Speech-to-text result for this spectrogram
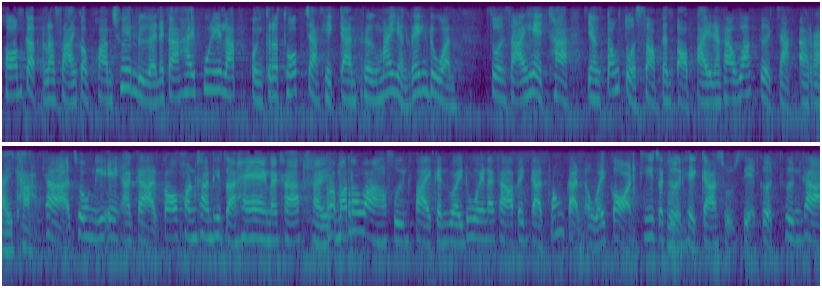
พร้อมกับประสานกับความช่วยเหลือนะคะให้ผู้ได้รับผลกระทบจากเหตุการณ์เพลิงไหม้อย่างเร่งด่วน ส่วนสาเหตุค่ะ ยังต้องตรวจสอบกันต่อไปนะคะ ว่าเกิดจากอะไรค่ะ ค่ะ ช่วงนี้เองอากาศก็ค่อนข้างที่จะแห้งนะคะใช่ค่ะ ระมัดระวังฟืนไฟกันไว้ด้วยนะคะ เป็นการป้องกันเอาไว้ก่อนที่จะเกิดเหตุการณ์สูญเสียเกิดขึ้นค่ะ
